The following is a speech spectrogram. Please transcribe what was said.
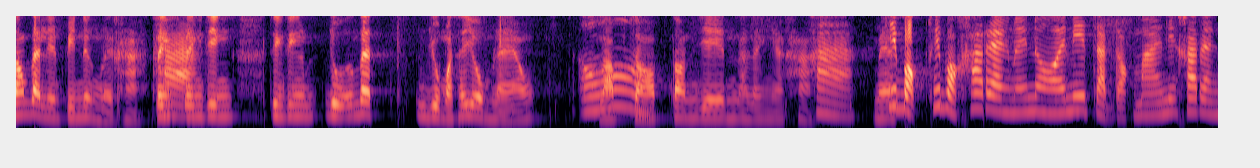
ตั้งแต่เรียนปีหนึ่งเลยค่ะ ค่ะจริงจริงๆจริง ๆ อยู่ตั้งแต่อยู่มัธยมแล้วอ๋อ รับจ็อบตอนเย็นอะไรเงี้ยค่ะ ค่ะแม่ที่บอกที่บอกค่าแรงน้อยๆนี่จัดดอกไม้นี่ค่าแรง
